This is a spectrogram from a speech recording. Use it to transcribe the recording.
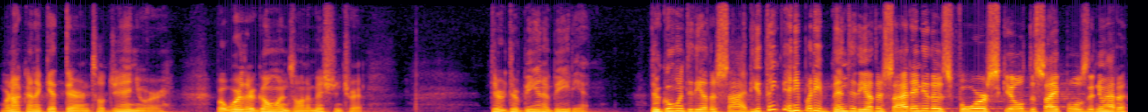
We're not going to get there until January. But where they're going is on a mission trip. They're, they're being obedient. They're going to the other side. Do you think anybody had been to the other side? Any of those four skilled disciples that knew how to,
